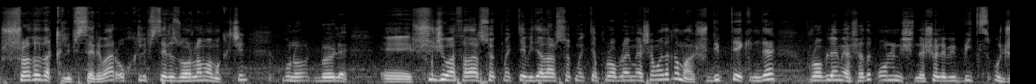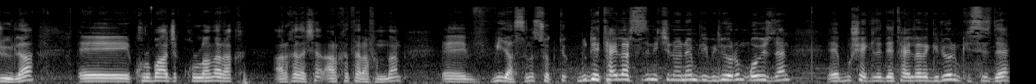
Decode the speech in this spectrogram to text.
şurada da klipsleri var. O klipsleri zorlamamak için bunu böyle e, şu civatalar sökmekte, vidalar sökmekte problem yaşamadık ama şu diptekinde problem yaşadık. Onun için de şöyle bir bit ucuyla e, kurbağacık kullanarak arkadaşlar arka tarafından e, vidasını söktük. Bu detaylar sizin için önemli biliyorum. O yüzden e, bu şekilde detaylara giriyorum ki siz de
